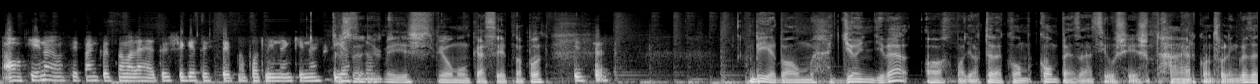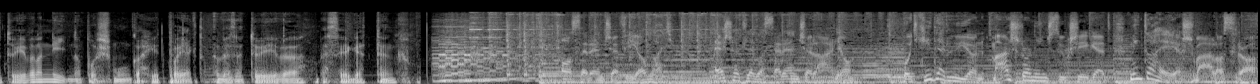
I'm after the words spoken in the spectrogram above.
Oké, okay, nagyon szépen köszönöm a lehetőséget, és szép napot mindenkinek. Sziasztok! Köszönjük mi is, jó munkás, szép napot! Köszönöm. Bírbaum Gyöngyivel, a Magyar Telekom kompenzációs és HR controlling vezetőjével, a négy napos munkahét projekt vezetőjével beszélgettünk. A szerencse fia vagy? Esetleg a szerencse lánya? Hogy kiderüljön, másra nincs szükséged, mint a helyes válaszra.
